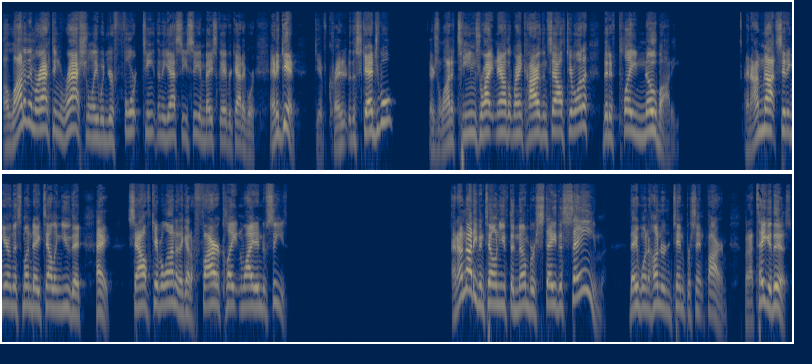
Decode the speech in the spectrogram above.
A lot of them are acting rationally when you're 14th in the SEC in basically every category. And again, give credit to the schedule. There's a lot of teams right now that rank higher than South Carolina that have played nobody. And I'm not sitting here on this Monday telling you that, hey, South Carolina, they got to fire Clayton White end of season. And I'm not even telling you if the numbers stay the same, they 110% fire him. But I tell you this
